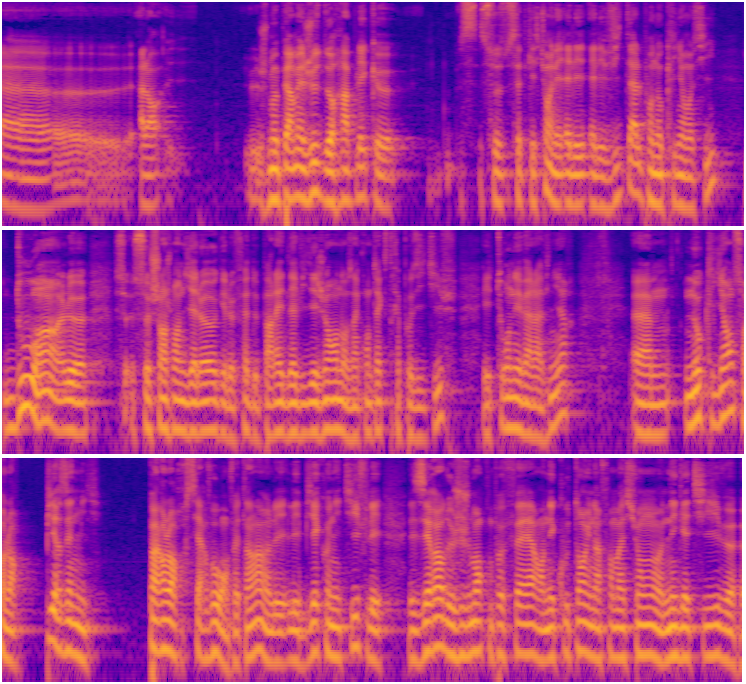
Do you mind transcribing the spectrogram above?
Alors, je me permets juste de rappeler que ce, cette question, elle est, vitale pour nos clients aussi. D'où hein, ce, changement de dialogue et le fait de parler de la vie des gens dans un contexte très positif et tourné vers l'avenir. Euh, nos clients sont leurs pires ennemis par leur cerveau en fait, hein, les, biais cognitifs, les, erreurs de jugement qu'on peut faire en écoutant une information négative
